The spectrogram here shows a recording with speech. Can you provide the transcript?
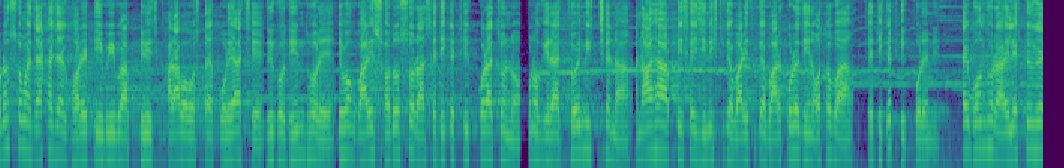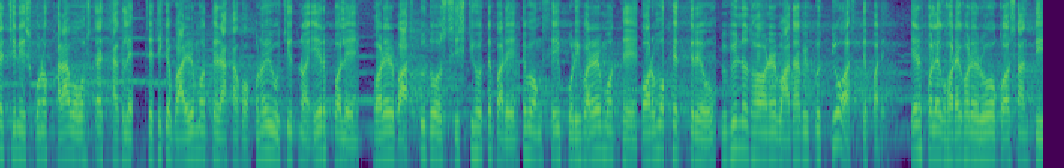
অনেক সময় দেখা যায় ঘরে টিভি বা ফ্রিজ খারাপ অবস্থায় পড়ে আছে দীর্ঘদিন ধরে এবং বাড়ির সদস্যরা সেটিকে ঠিক করার জন্য কোনো গ্রাহ্যই নিচ্ছে না। না হয় আপনি সেই জিনিসটিকে বাড়ি থেকে বার করে দিন অথবা সেটিকে ঠিক করে নিন। তাই বন্ধুরা ইলেকট্রনিকের জিনিস কোনো খারাপ অবস্থায় থাকলে সেটিকে বাড়ির মধ্যে রাখা কখনোই উচিত নয়। এর ফলে ঘরের বাস্তু দোষ সৃষ্টি হতে পারে এবং সেই পরিবারের মধ্যে কর্মক্ষেত্রেও বিভিন্ন ধরনের বাধা বিপত্তিও আসতে পারে। এর ফলে ঘরে ঘরে রোগ, অশান্তি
